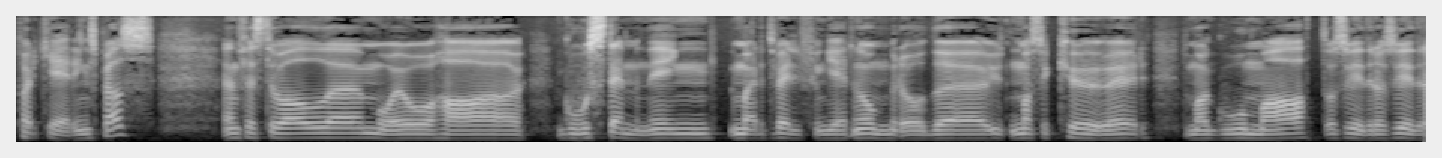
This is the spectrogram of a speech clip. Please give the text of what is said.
parkeringsplass. En festival må jo ha god stemning, det må være et velfungerende område uten masse køer, det må ha god mat osv. osv.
